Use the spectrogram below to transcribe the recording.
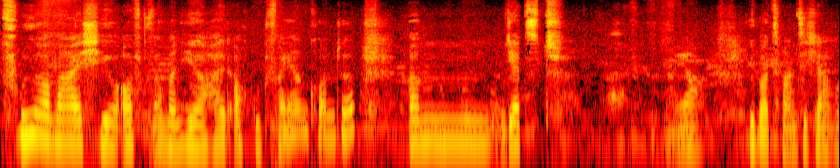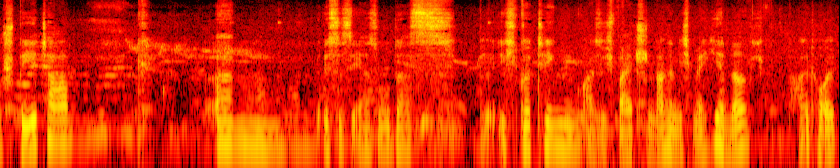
früher war ich hier oft, weil man hier halt auch gut feiern konnte. Ähm, jetzt, naja, über 20 Jahre später ähm, ist es eher so, dass ich Göttingen, also ich war jetzt schon lange nicht mehr hier, ne? Ich bin halt heute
